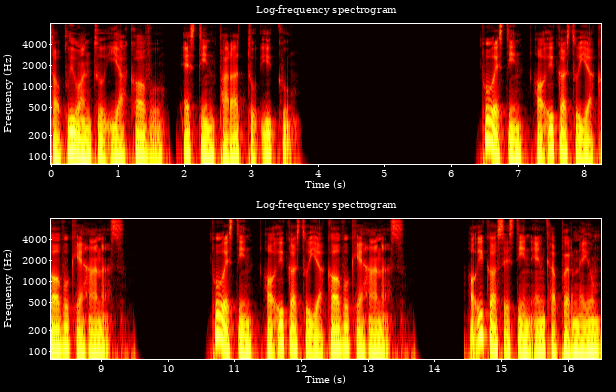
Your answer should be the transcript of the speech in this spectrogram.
To pluon tu Iakovu estin para tu iku. Pu estin ho ikos tu Iakovu ke Hanas. Pu estin ho ikos tu Iakovu ke Hanas. Ho ikos estin en Capernaum.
